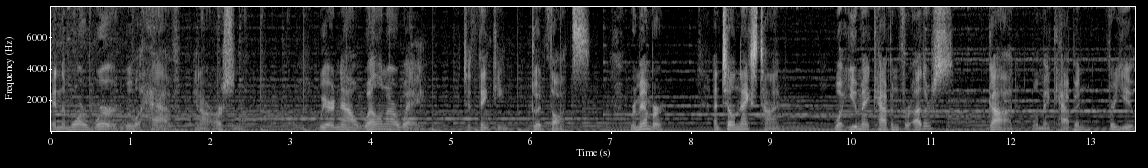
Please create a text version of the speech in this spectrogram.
and the more word we will have in our arsenal. We are now well on our way to thinking good thoughts. Remember, until next time, what you make happen for others, God will make happen for you.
